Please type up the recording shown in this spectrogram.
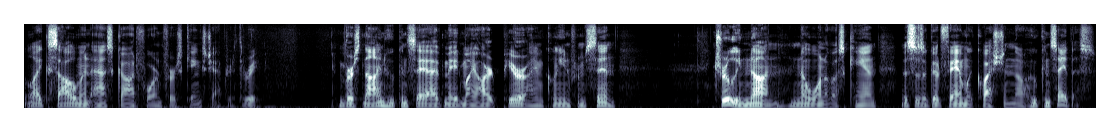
like Solomon asked God for in 1 Kings chapter 3. Verse 9 Who can say, I have made my heart pure, I am clean from sin? Truly none. No one of us can. This is a good family question, though. Who can say this?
